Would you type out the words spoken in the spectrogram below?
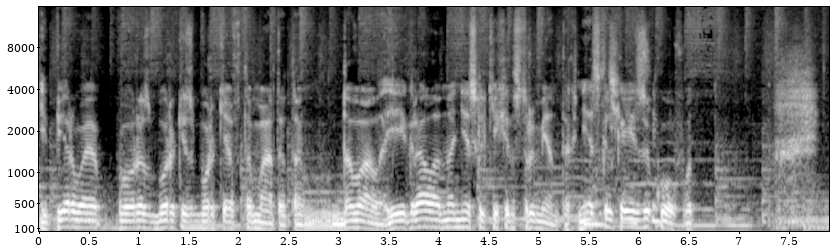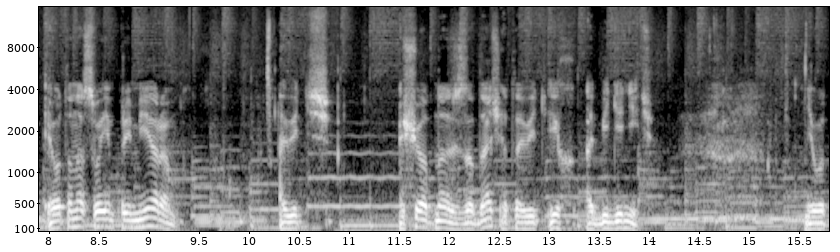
и первая по разборке, сборке автомата там давала. И играла на нескольких инструментах, несколько Ничего языков. Вот. И вот она своим примером, а ведь еще одна из задач – это ведь их объединить. И вот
